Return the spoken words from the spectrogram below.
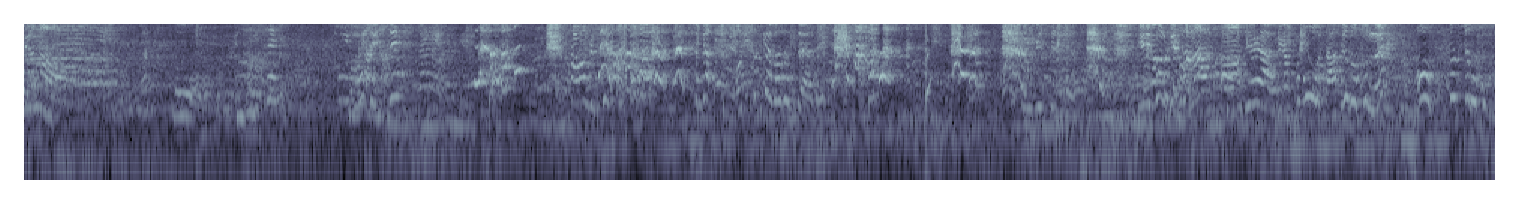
유연아, 너 괜찮지? 너 할 수 있지? 상황 교실. 잠깐 어떻게 받아줘야 되지? 눈빛이 들렸어. 유연이 손 괜찮아? 어, 지우야 우리가 푸고 오자. 진짜 다쳤네? 어, 너 진짜 다쳤어?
